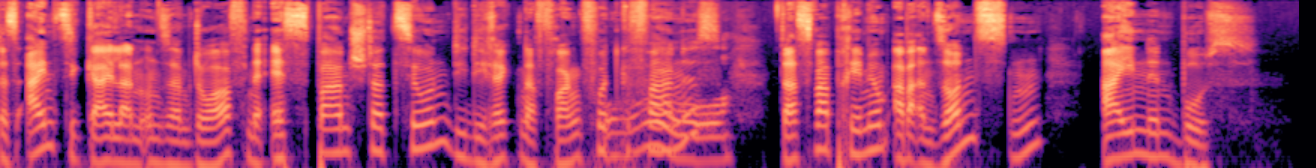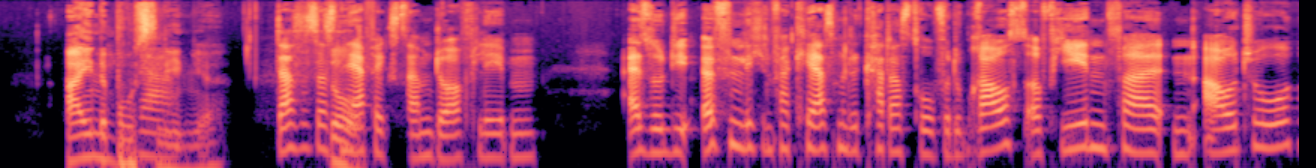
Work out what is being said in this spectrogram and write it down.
das einzig Geile an unserem Dorf, eine S-Bahn-Station, die direkt nach Frankfurt gefahren ist. Oh. Das war Premium, aber ansonsten einen Bus. Eine Buslinie. Das ist das So. Nervigste am Dorfleben. Also die öffentlichen Verkehrsmittel Katastrophe. Du brauchst auf jeden Fall ein Auto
